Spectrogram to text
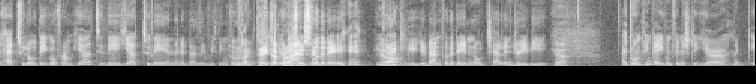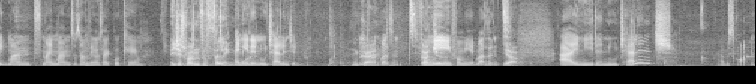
had to load. They go from here to there, here to there, and then it does everything. for was you. like data You're done processing. for the day. exactly, you're done for the day. No challenge really. Yeah. I don't think I even finished a year, like eight months, nine months or something. I was like, okay, It just wasn't fulfilling. I need a new challenge. It, no, Okay. it wasn't. For me, for me, it wasn't. Yeah. I need a new challenge. I was gone.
